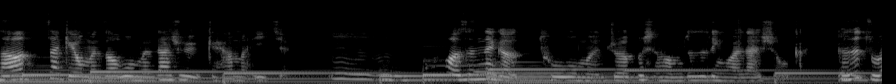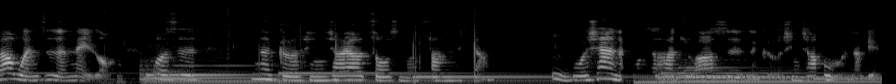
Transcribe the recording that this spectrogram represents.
然后再给我们之后，我们再去给他们意见。嗯嗯嗯，或者是那个图我们觉得不行，我们就是另外再修改。可是主要文字的内容，或者是那个行销要走什么方向，嗯，我现在的公司它主要是那个行销部门那边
